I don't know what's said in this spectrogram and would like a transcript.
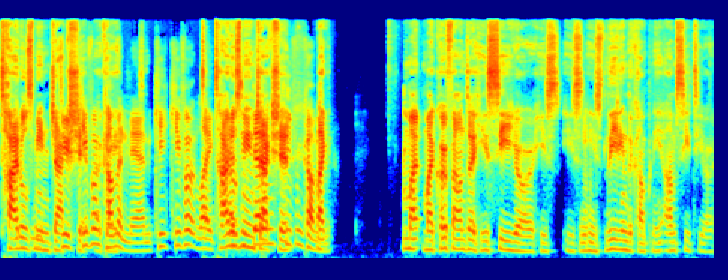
titles mean jack Dude, shit keep them okay? coming, man. Keep keep them like Titles mean jack jack 'em, shit. Keep them coming. Like my my co-founder, he's CEO. He's he's Mhm. he's leading the company. I'm CTO.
